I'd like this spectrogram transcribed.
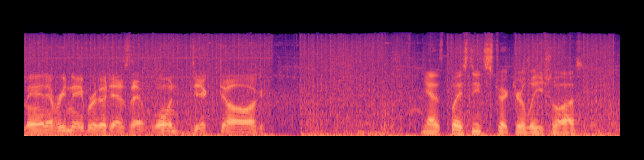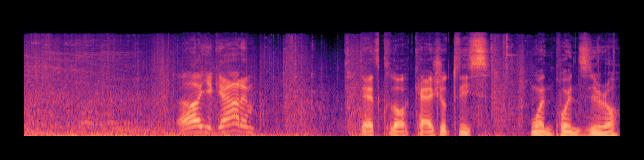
Man, every neighborhood has that one dick dog. Yeah, this place needs stricter leash laws. Oh, you got him. Deathclaw casualties 1.0.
